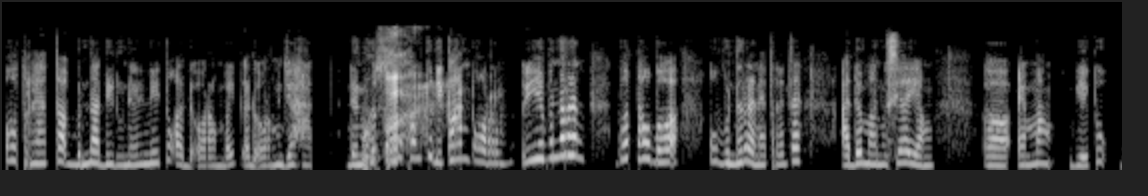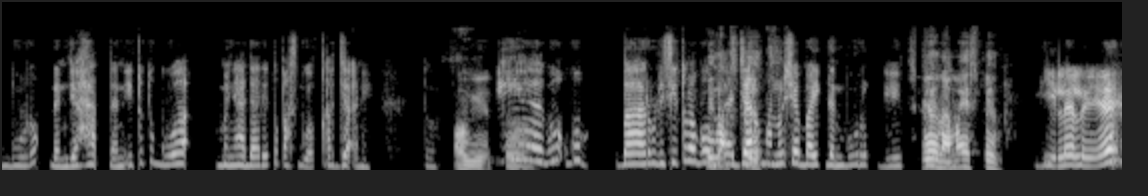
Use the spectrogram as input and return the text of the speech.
oh ternyata benar di dunia ini tuh ada orang baik, ada orang jahat. Dan gue temukan tuh di kantor. Iya beneran. Gue tahu bahwa oh beneran ya ternyata ada manusia yang eh, emang dia itu buruk dan jahat. Dan itu tuh gue menyadari tuh pas gue kerja nih. Oh gitu. Iya, gue gue baru di situ lah gue belajar spill. manusia baik dan buruk gitu. Spill namanya spill. Gila lu ya.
